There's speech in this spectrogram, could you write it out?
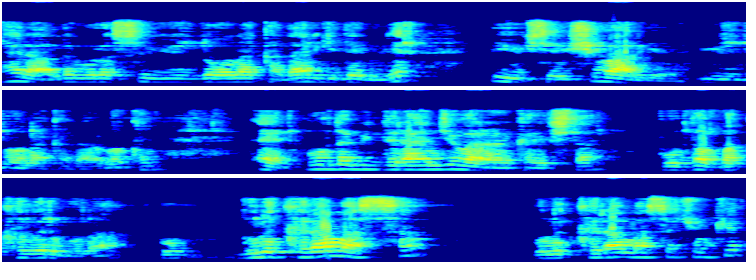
herhalde burası yüzde ona kadar gidebilir. Bir yükselişi var gibi. Yüzde ona kadar. Bakın. Evet burada bir direnci var arkadaşlar. Burada bakılır buna. Bu, bunu kıramazsa bunu kıramazsa çünkü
